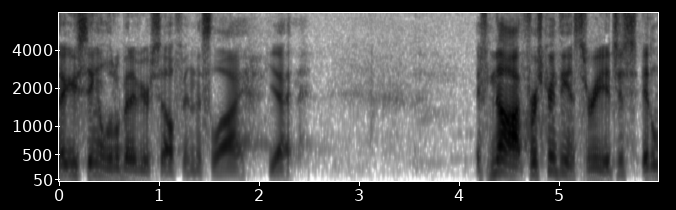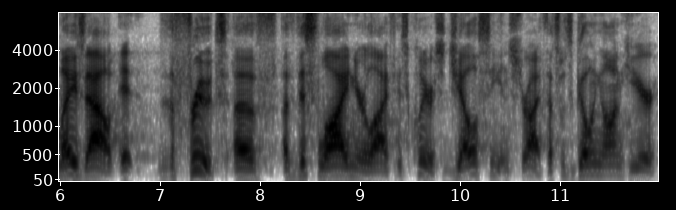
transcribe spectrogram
Are you seeing a little bit of yourself in this lie yet? If not, 1 Corinthians 3, it just it lays out it, the fruit of, of this lie in your life is clear. It's jealousy and strife. That's what's going on here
